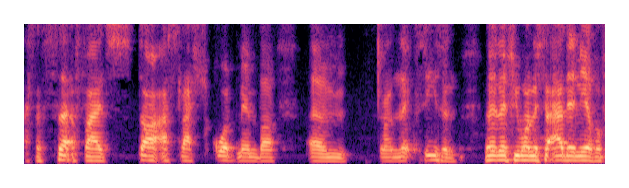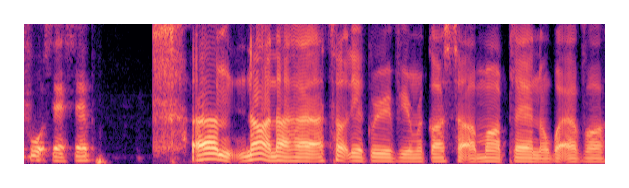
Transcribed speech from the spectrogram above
as a certified starter slash squad member um, uh, next season. I don't know if you wanted to add any other thoughts there, Seb. Um, no, no, I, I, totally agree with you in regards to Amad playing or whatever.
